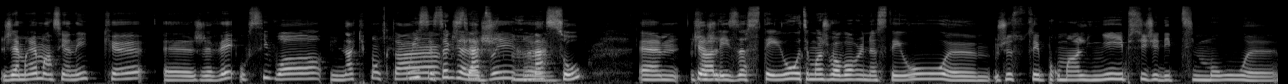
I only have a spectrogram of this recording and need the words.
J'aimerais mentionner que euh, je vais aussi voir une acupuncteur. Oui, c'est ça que j'allais dire, Masso. Euh, Genre je- les ostéos, tu sais, moi je vais voir une ostéo euh, juste tu sais, pour m'enligner, puis si j'ai des petits mots. Euh,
